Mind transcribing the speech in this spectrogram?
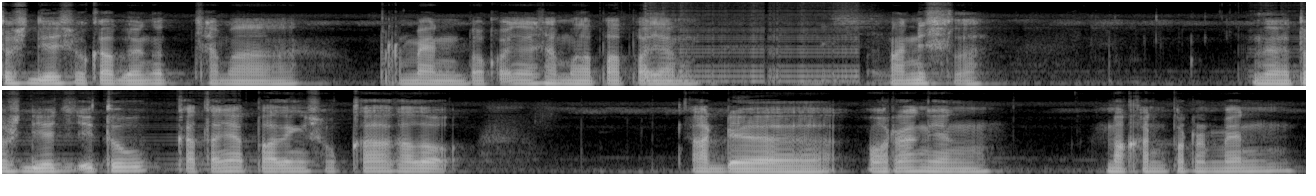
Terus dia suka banget sama permen pokoknya sama apa apa yang manis lah. Nah terus dia itu katanya paling suka kalau ada orang yang makan permen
